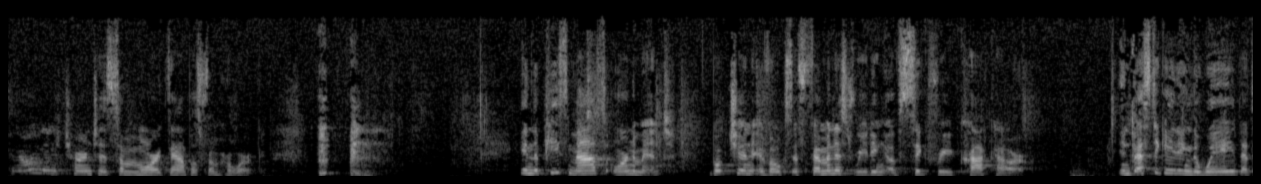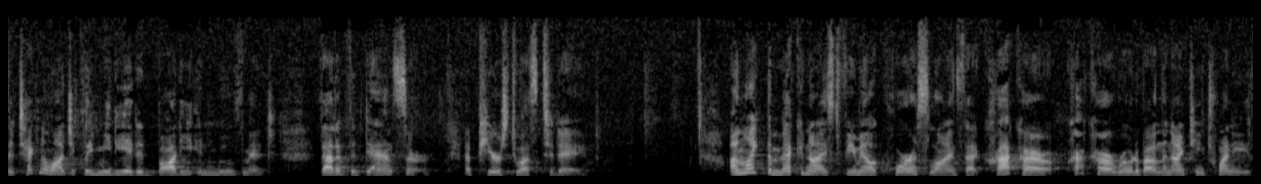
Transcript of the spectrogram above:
so now I'm going to turn to some more examples from her work. in the piece Mass Ornament, Bookchin evokes a feminist reading of Siegfried Kracauer, investigating the way that the technologically mediated body in movement, that of the dancer, appears to us today. Unlike the mechanized female chorus lines that Kracauer, Kracauer wrote about in the 1920s,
